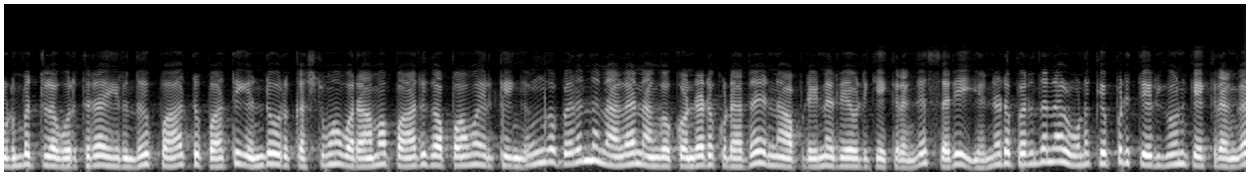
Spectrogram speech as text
குடும்பத்துல ஒருத்தரா இருந்து பார்த்து பார்த்து எந்த ஒரு கஷ்டமும் வராம பாதுகாப்பாவும் இருக்கீங்க. உங்க பிறந்த நாளை நாங்க கொண்டாடக்கூடாதா என்ன? அப்படின்னு ரேவதி கேக்குறாங்க. சரி என்னோட பிறந்த நாள் உனக்கு எப்படி தெரியும்னு கேக்குறாங்க.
